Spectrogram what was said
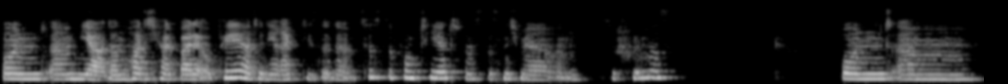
Und ähm, ja, dann hatte ich halt bei der OP, hatte direkt diese Zyste punktiert, dass das nicht mehr ähm, so schlimm ist. Und ähm,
